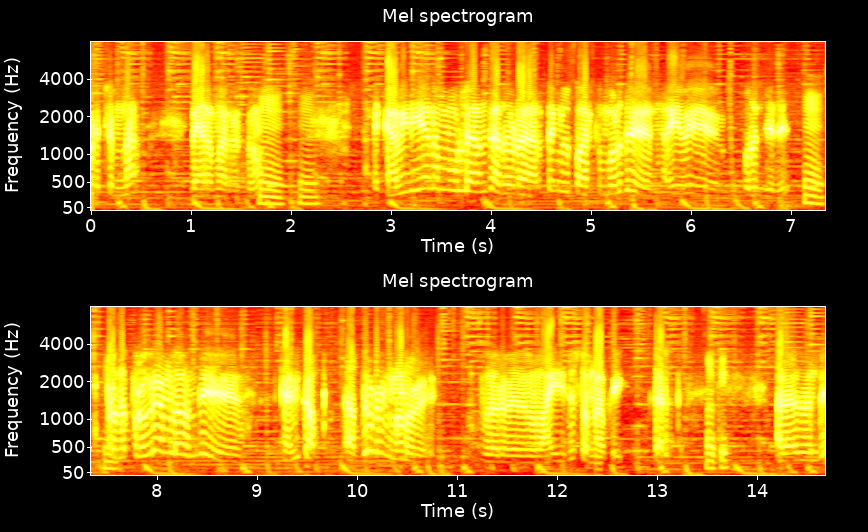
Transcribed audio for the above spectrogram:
படிச்சோம்னா வேற மாதிரி இருக்கும். அந்த கவிதையா நம்ம உள்ள வந்து அதோட அர்த்தங்கள் பார்க்கும் பொழுது நிறையவே புரிஞ்சுது. அந்த ப்ரோக்ராம்ல வந்து கவிக்கு அப் அப்துல் ரஹ்மான் ஒரு ஒரு இது சொன்ன அப்படி கருத்து. அதாவது வந்து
